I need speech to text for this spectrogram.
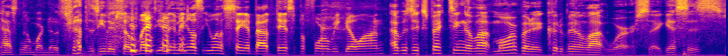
has no more notes about this either. So, Mike, anything else that you want to say about this before we go on? I was expecting a lot more, but it could have been a lot worse. I guess is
